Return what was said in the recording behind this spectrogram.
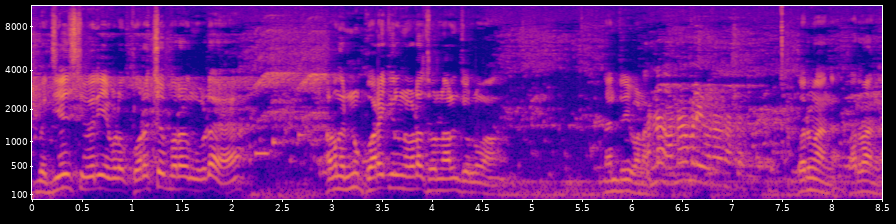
இப்போ ஜிஎஸ்டி வரி இவ்வளோ குறைச்ச பிறகும் கூட அவங்க இன்னும் குறைக்கலன்னு கூட சொன்னாலும் சொல்லுவாங்க. நன்றி வணக்கம். வருவாங்க வர்றாங்க.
